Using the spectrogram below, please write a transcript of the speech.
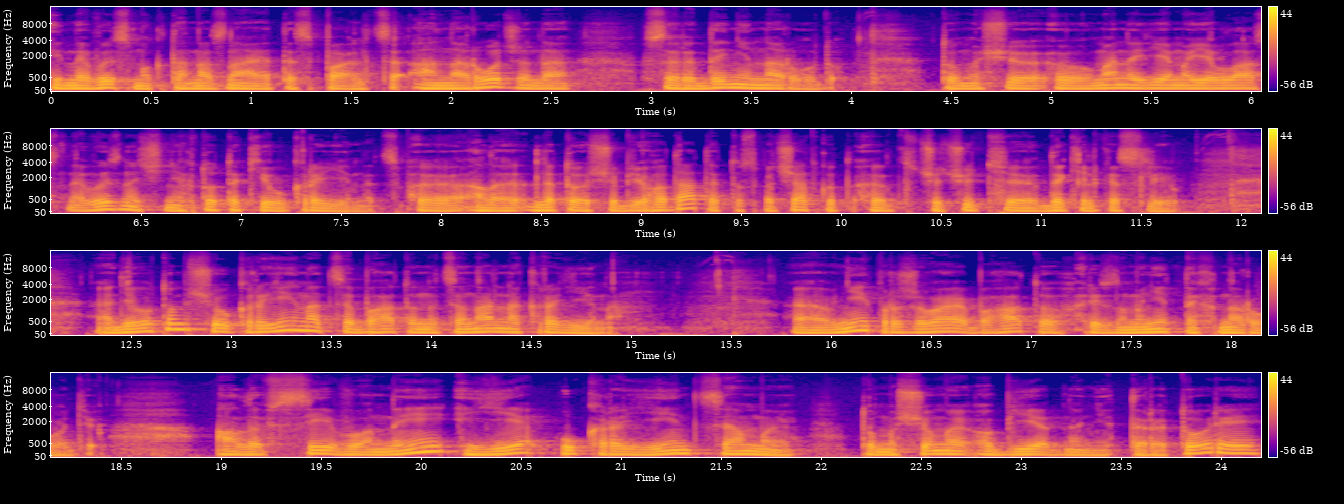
і не висмоктана, знаєте, з пальця, а народжена всередині народу. Тому що у мене є моє власне визначення, хто такий українець. Е, Але для того, щоб його дати, то спочатку е, чуть-чуть е, декілька слів. Е, Діло в тому, що Україна це багатонаціональна країна. Е, В ній проживає багато різноманітних народів, але всі вони є українцями, тому що ми об'єднані територією,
